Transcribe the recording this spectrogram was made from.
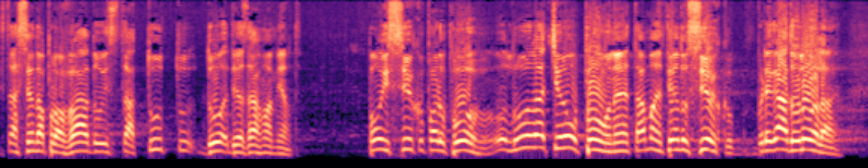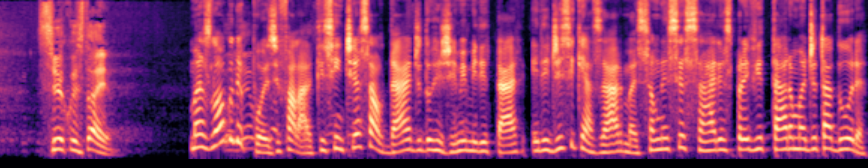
Está sendo aprovado o Estatuto do Desarmamento. Pão e circo para o povo. O Lula tirou o pão, né? Está mantendo o circo. Obrigado, Lula. Circo está aí. Mas logo depois de falar que sentia saudade do regime militar, ele disse que as armas são necessárias para evitar uma ditadura.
